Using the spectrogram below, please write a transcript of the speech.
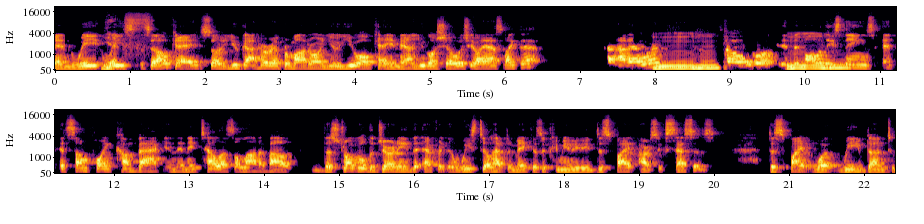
and we yes. we said, okay, so you got her imprimatur on you, you okay. And now you're gonna show us your ass like that? How that works? Mm-hmm. So look, mm-hmm. all of these mm-hmm. things at, at some point come back, and then they tell us a lot about the struggle, the journey, the effort that we still have to make as a community, despite our successes, despite what we've done to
